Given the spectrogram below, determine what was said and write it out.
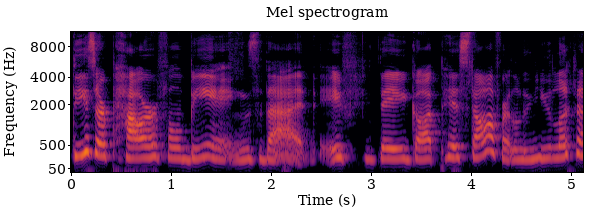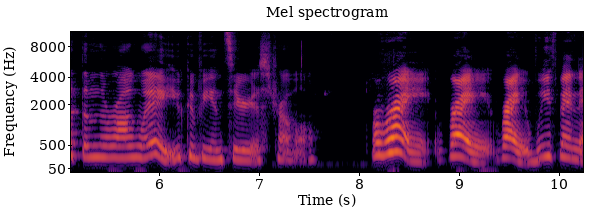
these are powerful beings that if they got pissed off or you looked at them the wrong way, you could be in serious trouble. Right, right, right. We've been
